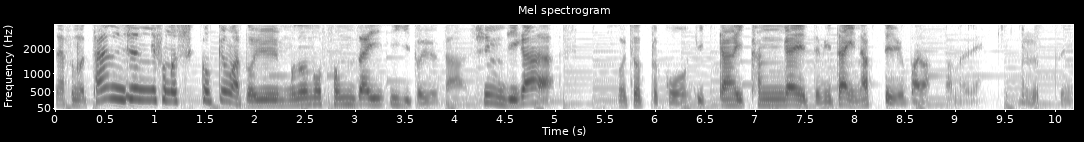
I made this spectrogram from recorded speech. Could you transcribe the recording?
なんかその単純にその遅刻魔というものの存在意義というか心理がこうちょっとこう一回考えてみたいなっていう場だったんだよね結局別に、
